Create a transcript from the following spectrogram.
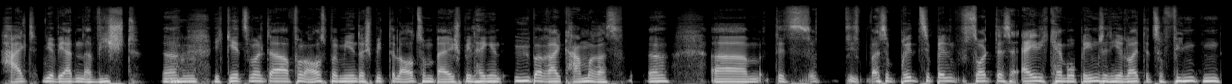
halt, wir werden erwischt. Ja, Ich gehe jetzt mal davon aus, bei mir in der Spittelau zum Beispiel hängen überall Kameras. Ja, ähm, das, also prinzipiell sollte es eigentlich kein Problem sein, hier Leute zu finden,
